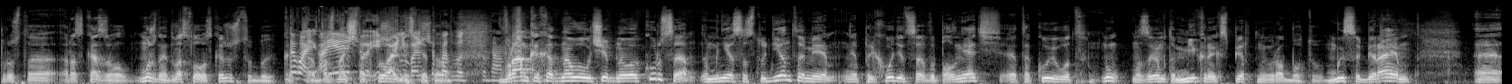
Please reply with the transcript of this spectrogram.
просто рассказывал, можно я два слова скажу, чтобы Давай, обозначить а я еще, актуальность еще этого. Подводку, да. В рамках одного учебного курса мне со студентами приходится выполнять такую вот, ну, назовем это микроэкспертную работу. Мы собираем э,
